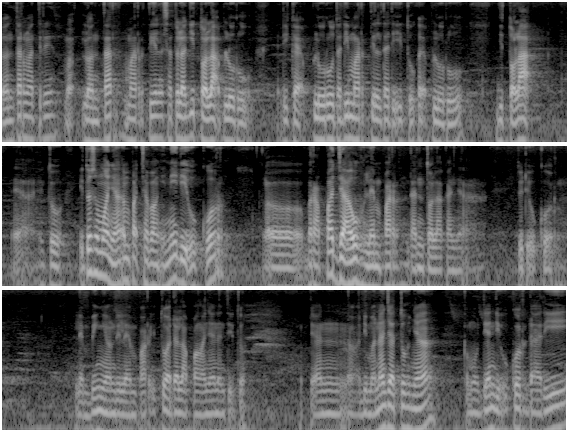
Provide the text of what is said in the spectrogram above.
lontar martil lontar martil satu lagi tolak peluru. Jadi kayak peluru tadi martil tadi itu kayak peluru ditolak. Ya itu itu semuanya empat cabang ini diukur e, berapa jauh lempar dan tolakannya? Itu diukur. Lembing yang dilempar itu ada lapangannya nanti itu. Dan uh, di mana jatuhnya kemudian diukur dari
